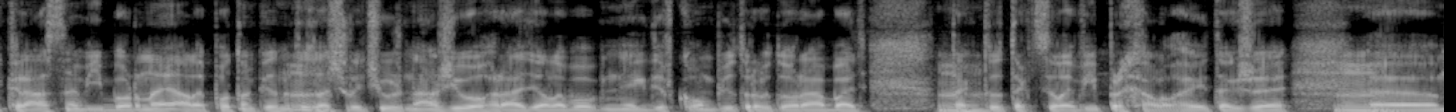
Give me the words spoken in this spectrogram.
krásne, výborné, ale potom, keď sme to mm. začali či už naživo hrať, alebo niekde v počítačoch dorábať, mm. tak to tak celé vyprchalo, hej, takže mm. um,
